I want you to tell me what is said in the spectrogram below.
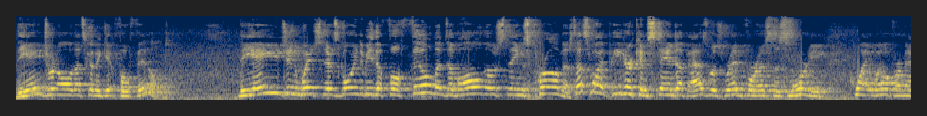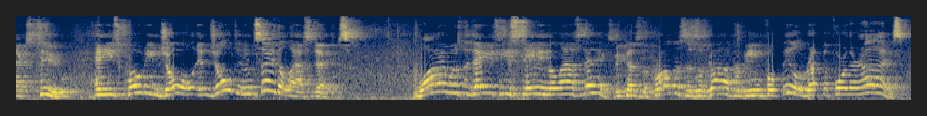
The age when all that's going to get fulfilled the age in which there's going to be the fulfillment of all those things promised. That's why Peter can stand up, as was read for us this morning, quite well from Acts 2, and he's quoting Joel, and Joel didn't say the last days. Why was the days he's stating the last days? Because the promises of God were being fulfilled right before their eyes.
